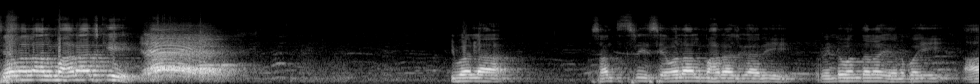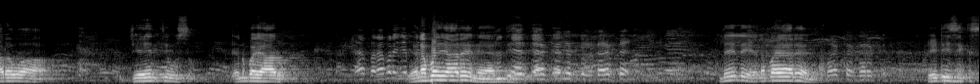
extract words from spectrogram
సేవలాల్ మహారాజ్కి. ఇవాళ సంత్ శ్రీ సేవలాల్ మహారాజ్ గారి రెండు వందల ఎనభై ఆరవ జయంతి ఉత్సవం ఎనభై ఆరు. ఎనభై ఆరేనే అంది. లేదు ఎనభై ఆరే అన్న. ఎయిటీ సిక్స్.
